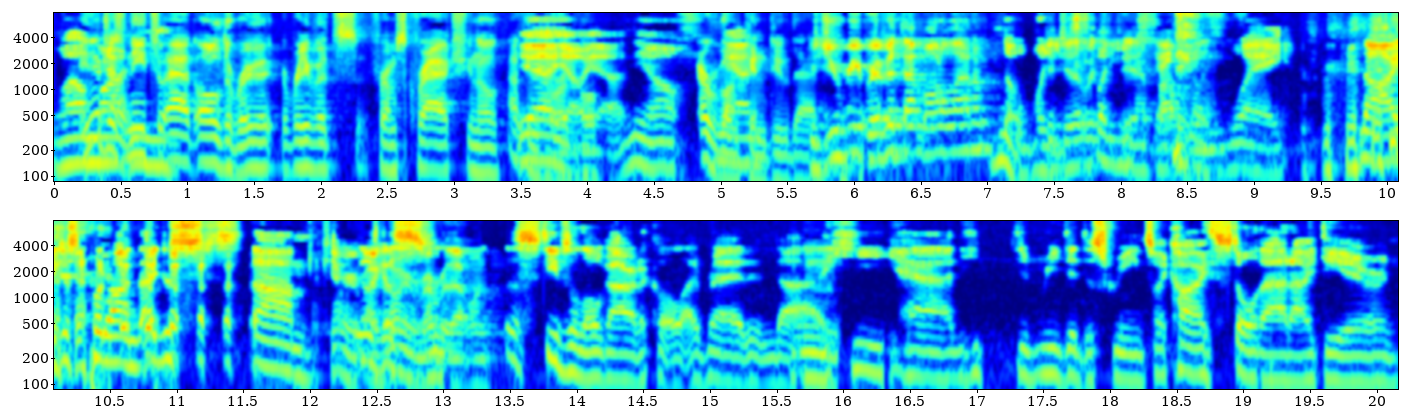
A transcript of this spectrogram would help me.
Well, and you just need to add all the rivet, rivets from scratch. You know, Yeah, yeah, horrible. yeah. You know, Everyone yeah. can do that. Did you re-rivet that model, Adam? No, what do Did you, you- what do you yeah, think? probably. Way. No, I just put on. I just um. I can't. Remember, I don't this- even remember that one. the Steve Zaloga article I read, and uh, Mm. he had he redid the screen, so I kind of stole that idea. And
